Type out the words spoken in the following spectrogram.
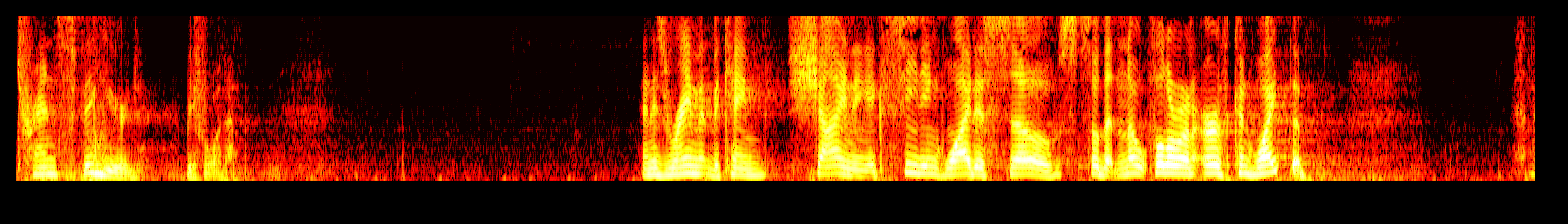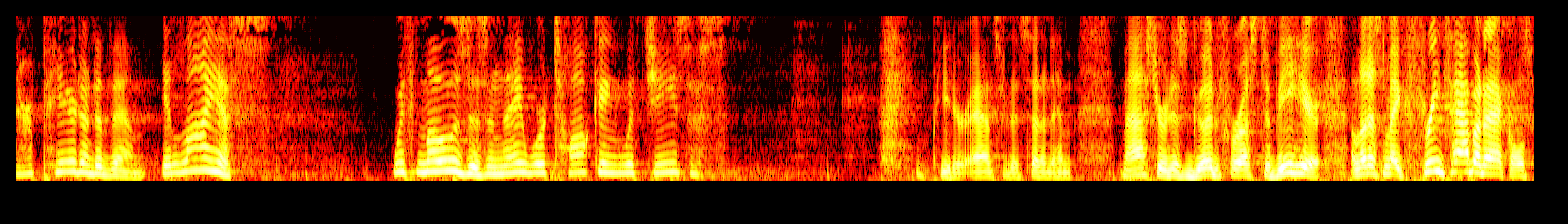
transfigured before them. And his raiment became shining, exceeding white as snow, so that no fuller on earth can white them there appeared unto them Elias with Moses, and they were talking with Jesus. Peter answered and said unto him, Master, it is good for us to be here. And let us make three tabernacles,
